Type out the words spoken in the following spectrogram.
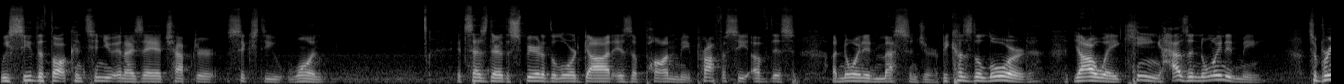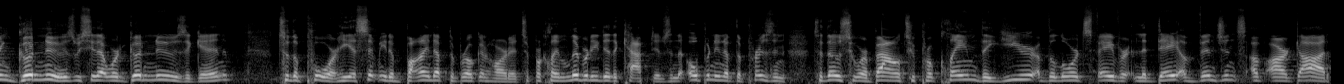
We see the thought continue in Isaiah chapter 61. It says there, The Spirit of the Lord God is upon me, prophecy of this anointed messenger. Because the Lord, Yahweh, King, has anointed me to bring good news. We see that word good news again to the poor. He has sent me to bind up the brokenhearted, to proclaim liberty to the captives, and the opening of the prison to those who are bound, to proclaim the year of the Lord's favor and the day of vengeance of our God,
